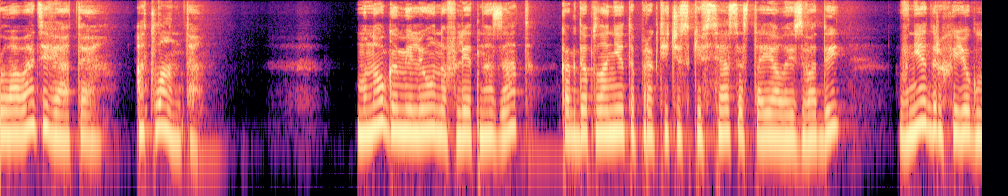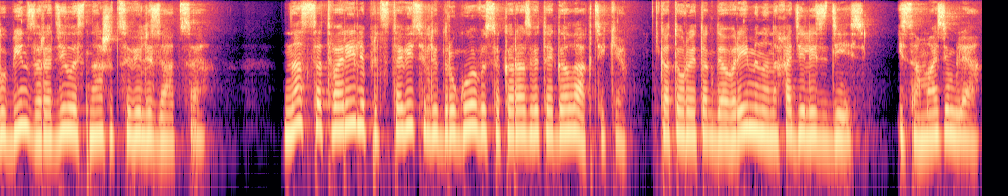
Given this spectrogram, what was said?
Глава 9. Атланта. Много миллионов лет назад, когда планета практически вся состояла из воды, в недрах ее глубин зародилась наша цивилизация. Нас сотворили представители другой высокоразвитой галактики, которые тогда временно находились здесь, и сама Земля.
